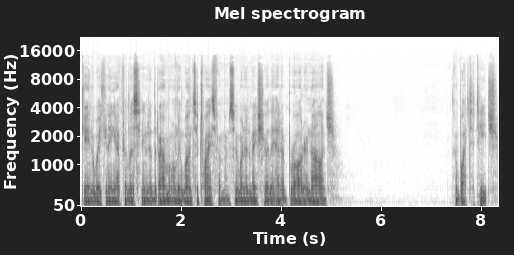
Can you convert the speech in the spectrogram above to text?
gained awakening after listening to the Dharma only once or twice from him, so he wanted to make sure they had a broader knowledge of what to teach.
